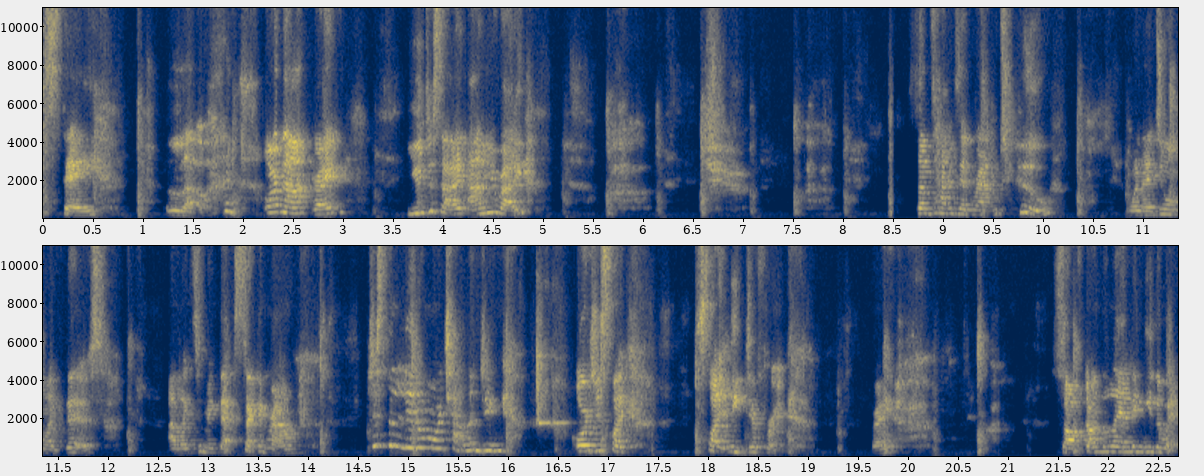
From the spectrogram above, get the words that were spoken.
Stay low or not, right? You decide on your body. Sometimes in round two, when I do them like this, I like to make that second round just a little more challenging or just like slightly different, right? Soft on the landing either way.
